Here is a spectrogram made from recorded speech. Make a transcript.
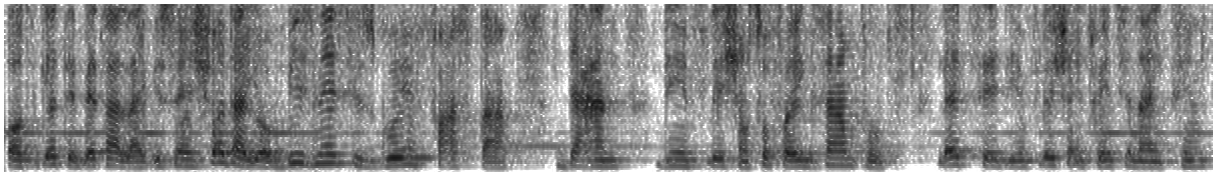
or to get a better life is to ensure that your business is growing faster than the inflation. So for example let's say the inflation in 2019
